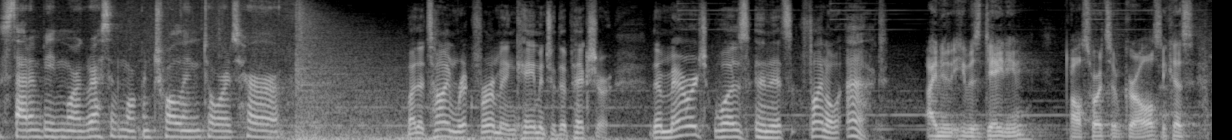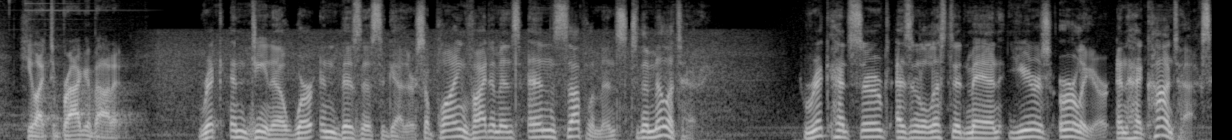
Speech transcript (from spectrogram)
started being more aggressive, more controlling towards her. By the time Rick Furman came into the picture, their marriage was in its final act. I knew that he was dating all sorts of girls because he liked to brag about it. Rick and Dino were in business together, supplying vitamins and supplements to the military. Rick had served as an enlisted man years earlier and had contacts,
